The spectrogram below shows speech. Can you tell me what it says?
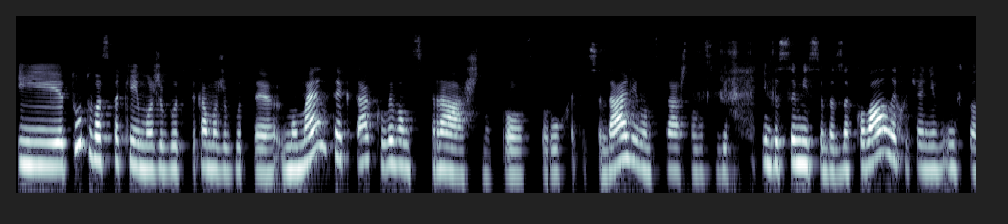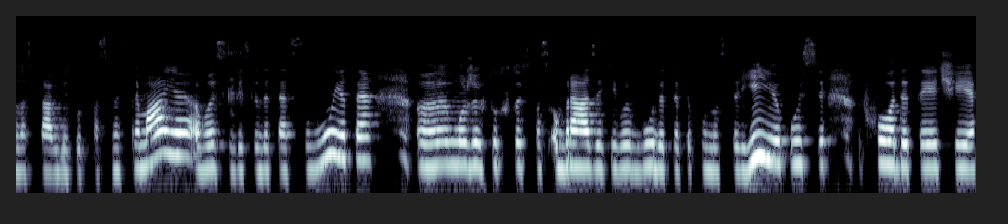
І тут у вас такий може бути, така може бути моментик, так, коли вам страшно просто рухатися далі, вам страшно, ви собі ніби самі себе заковали, хоча ні, ніхто насправді тут вас не стримає, а ви собі сидите, сумуєте. Е, Може, тут хтось вас образить, і ви будете в таку ностальгію якусь входити, чи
